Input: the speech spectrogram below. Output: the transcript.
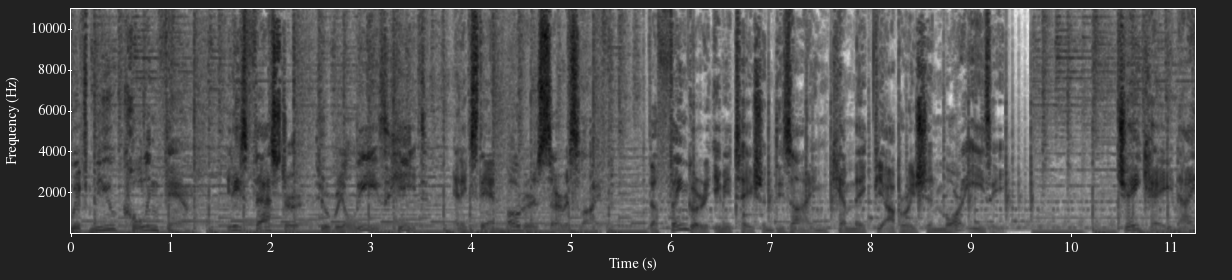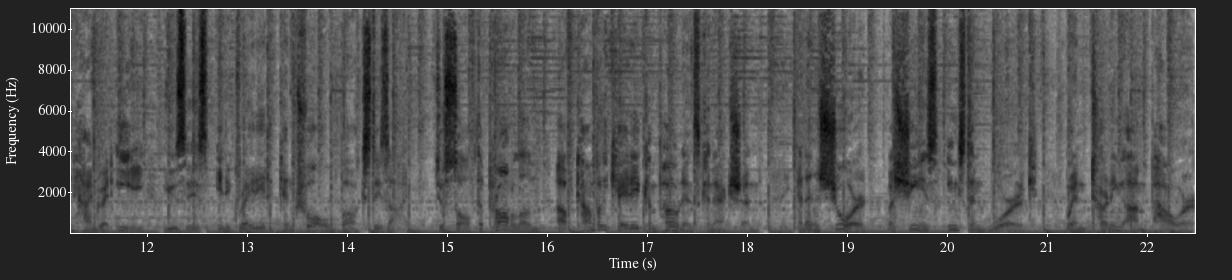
With new cooling fan, it is faster to release heat and extend motor service life. The finger imitation design can make the operation more easy. JK900E uses integrated control box design to solve the problem of complicated components connection and ensure machine's instant work when turning on power.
